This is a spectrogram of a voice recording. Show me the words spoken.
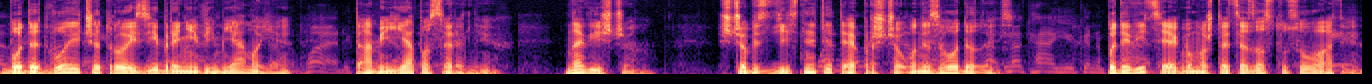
Бо де двоє чи троє зібрані в ім'я моє, там і я посеред них. Навіщо? Щоб здійснити те, про що вони згодились. Подивіться, як ви можете це застосувати.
